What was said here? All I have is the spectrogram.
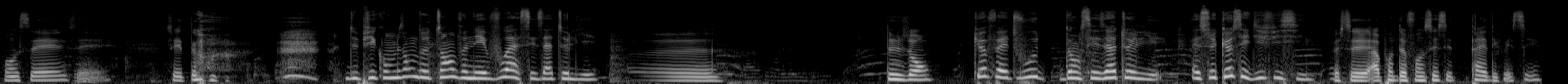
français, c'est c'est tout. Depuis combien de temps venez-vous à ces ateliers? Euh, deux ans. Que faites-vous dans ces ateliers? Est-ce que c'est difficile? C'est apprendre le français, c'est très difficile.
